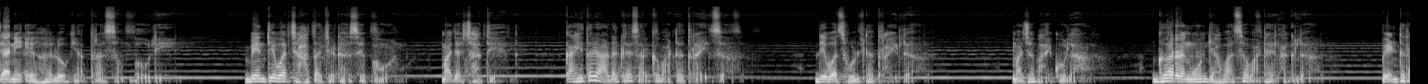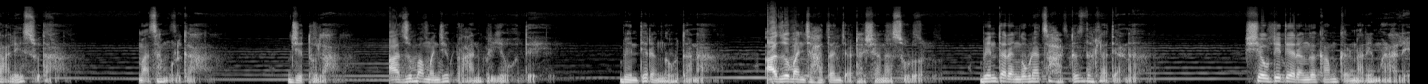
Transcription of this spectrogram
त्यांनी एहलोक यात्रा संपवली. भिंतीवरच्या हाताचे ठसे पाहून माझ्या छातीत काहीतरी अडकल्यासारखं वाटत राहायचं. दिवस उलटत राहिलं. माझ्या बायकोला घर रंगवून घ्यावं असं वाटायला लागलं. पेंटर आले सुद्धा. माझा मुलगा जितूला आजोबा म्हणजे प्राणप्रिय होते. भिंती रंगवताना आजोबांच्या हातांच्या ठशांना सोडून भिंत रंगवण्याचा हट्टच धरला त्यानं. शेवटी ते रंगकाम करणारे म्हणाले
